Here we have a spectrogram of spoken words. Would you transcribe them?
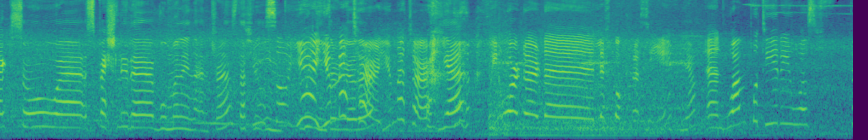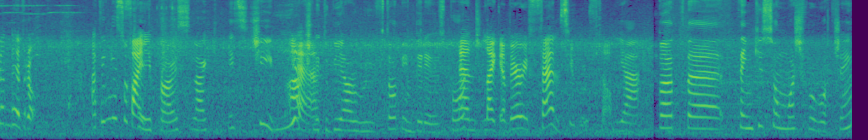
like so, uh, especially the woman in the entrance that She we in- so, we yeah, you met her, you met her. Yeah. We ordered uh, lefkokrasi Yeah. and one potiri was 10 euro. I think it's okay Five. price. Like it's cheap Yeah. actually to be a rooftop in Piraeus port. And like a very fancy rooftop. yeah, but uh, thank you so much for watching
